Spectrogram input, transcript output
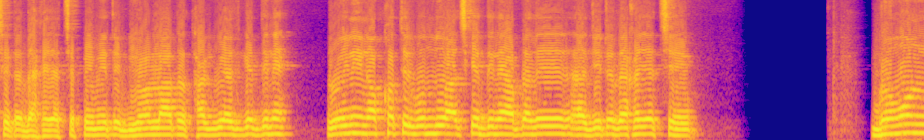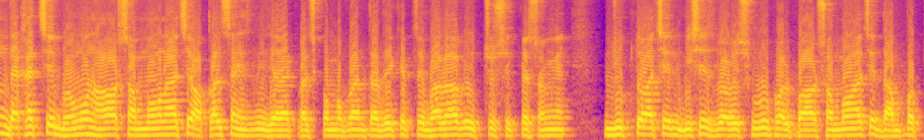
সেটা দেখা যাচ্ছে। প্রেমেতে বিহ্বলতা থাকবে আজকের দিনে। রোহিণী নক্ষত্রের বন্ধু আজকের দিনে আপনাদের যেটা দেখা যাচ্ছে, ভ্রমণ দেখাচ্ছে, ভ্রমণ হওয়ার সম্ভাবনা আছে। অকাল সায়েন্স নিয়ে যারা কাজকর্ম করেন, তাদের ক্ষেত্রে ভালো হবে। উচ্চশিক্ষার সঙ্গে যুক্ত আছেন, বিশেষভাবে শুভ ফল পাওয়ার সম্ভাবনা আছে। দাম্পত্য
